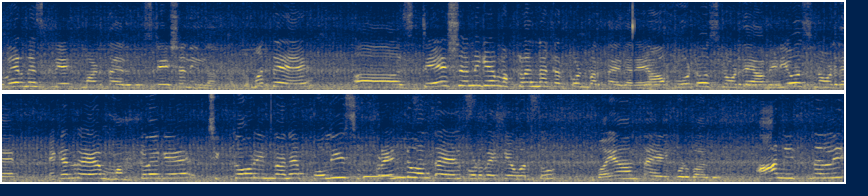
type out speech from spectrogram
ಅವೇರ್ನೆಸ್ ಕ್ರಿಯೇಟ್ ಮಾಡ್ತಾ ಇರೋದು ಸ್ಟೇಷನಿಂದ ಮತ್ತು ಸ್ಟೇಷನ್ಗೆ ಮಕ್ಕಳನ್ನ ಕರ್ಕೊಂಡು ಬರ್ತಾ ಇದ್ದಾರೆ ಆ ಫೋಟೋಸ್ ನೋಡಿದೆ ಆ ವಿಡಿಯೋಸ್ ನೋಡಿದೆ. ಯಾಕಂದರೆ ಮಕ್ಕಳಿಗೆ ಚಿಕ್ಕವರಿಂದನೇ ಪೊಲೀಸ್ ಫ್ರೆಂಡು ಅಂತ ಹೇಳ್ಕೊಡ್ಬೇಕೇ ಹೊರತು ಭಯ ಅಂತ ಹೇಳ್ಕೊಡ್ಬಾರ್ದು. ಆ ನಿಟ್ಟಿನಲ್ಲಿ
